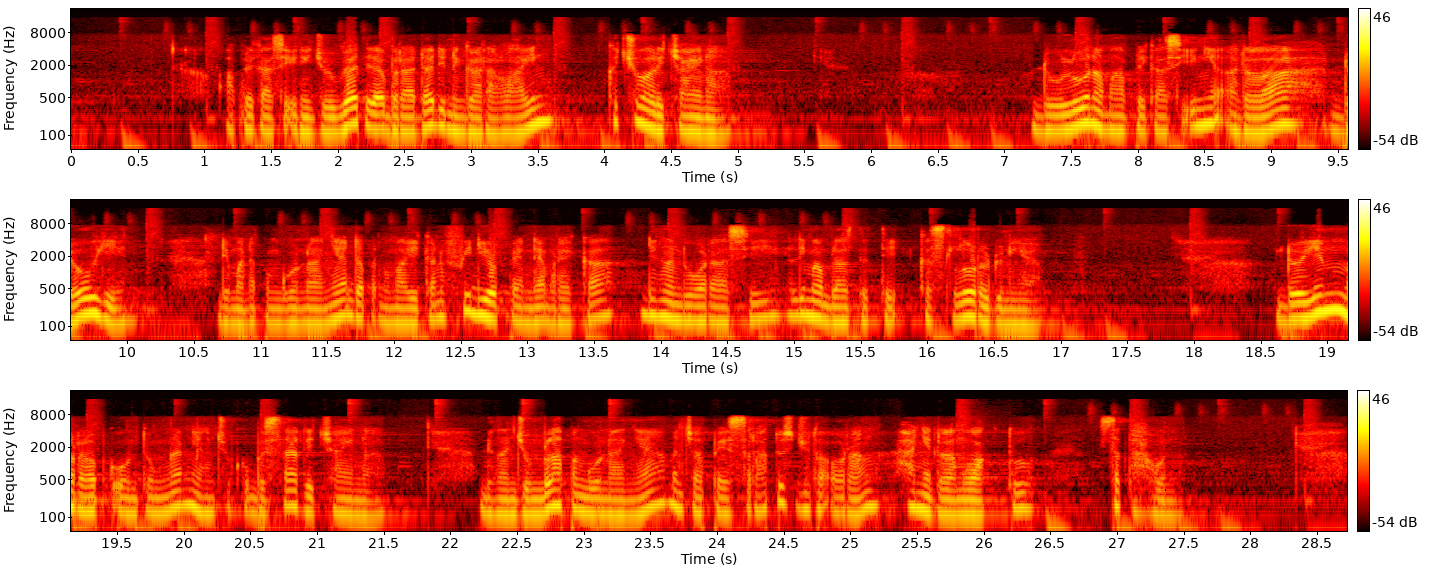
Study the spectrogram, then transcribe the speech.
Aplikasi ini juga tidak berada di negara lain kecuali China. Dulu nama aplikasi ini adalah Douyin, di mana penggunanya dapat membagikan video pendek mereka dengan durasi 15 detik ke seluruh dunia. Douyin meraup keuntungan yang cukup besar di China, dengan jumlah penggunanya mencapai 100 juta orang hanya dalam waktu setahun.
